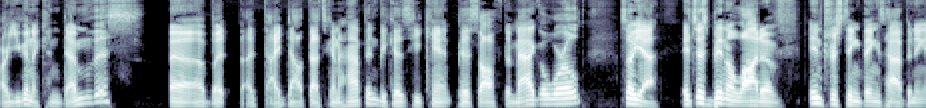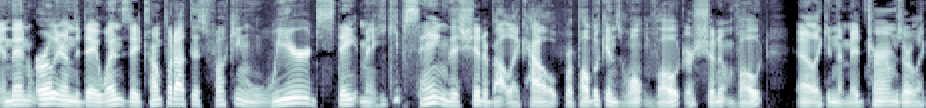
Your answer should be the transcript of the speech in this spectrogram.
are you going to condemn this? Uh but I, I doubt that's going to happen because he can't piss off the maga world. So yeah it's just been a lot of interesting things happening. And then earlier in the day, Wednesday, Trump put out this fucking weird statement. He keeps saying this shit about like how Republicans won't vote or shouldn't vote, uh, like in the midterms, or like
